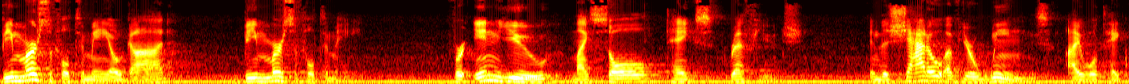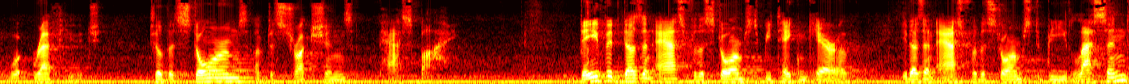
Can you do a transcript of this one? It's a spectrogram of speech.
Be merciful to me, O God. Be merciful to me. For in you my soul takes refuge. In the shadow of your wings I will take refuge till the storms of destructions pass by. David doesn't ask for the storms to be taken care of. He doesn't ask for the storms to be lessened,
